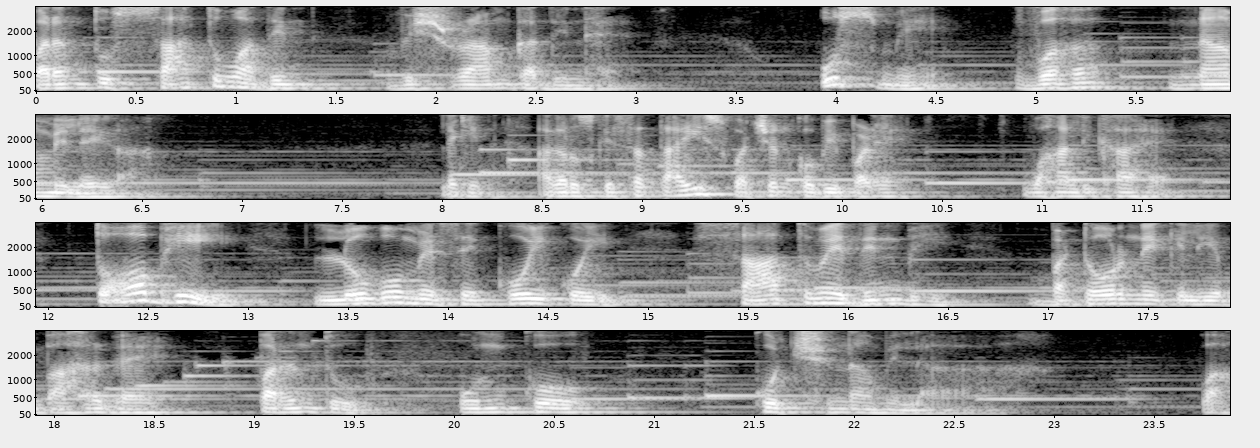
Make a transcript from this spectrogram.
परंतु सातवां दिन विश्राम का दिन है। उसमें वह ना मिलेगा। लेकिन अगर उसके सत्ताईस वचन को भी पढ़े, वहाँ लिखा है तो भी लोगों में से कोई कोई सातवें दिन भी बटोरने के लिए बाहर गए, परंतु उनको कुछ ना मिला। वाह,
